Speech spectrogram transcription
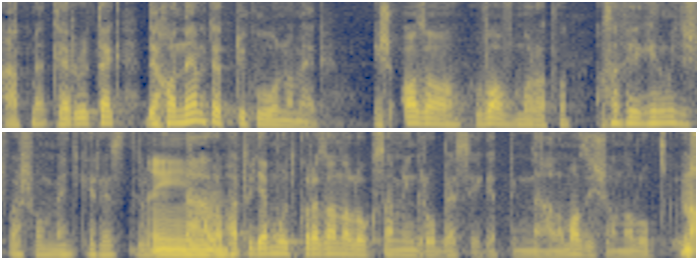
átkerültek, de ha nem tettük volna meg, és az a VAV maradt volna, az a végén úgyis vason megy keresztül Igen. nálam. Hát ugye múltkor az analóg summingról beszélgettünk nálam, az is analóg Na,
